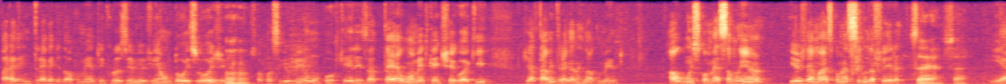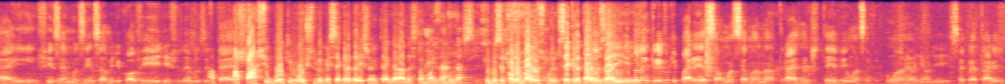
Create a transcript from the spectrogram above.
Para entrega de documento. Inclusive vinham dois hoje, Uhum. só conseguiu vir um porque eles até o momento que a gente chegou aqui já estavam entregando os documentos. Alguns começam amanhã e os demais começam segunda-feira. Certo, certo. E aí fizemos exame de Covid, fizemos A, teste. a parte boa que mostrou que as secretarias são integradas trabalhando, Exatamente. né? Que você falou vários secretários aí. E pelo incrível que pareça, uma semana atrás a gente teve uma, uma reunião de secretários e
